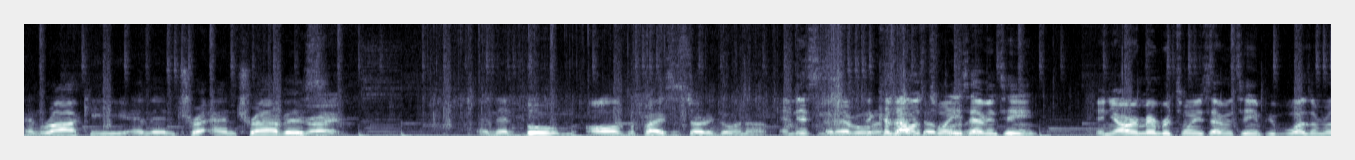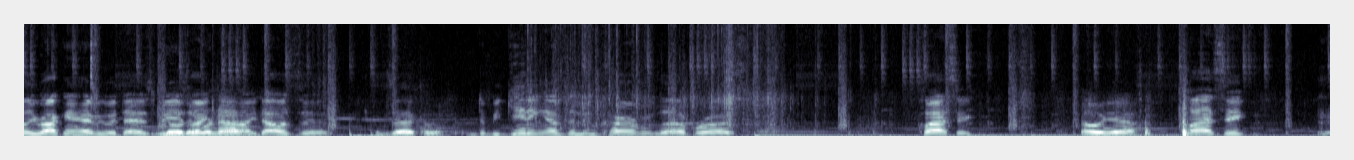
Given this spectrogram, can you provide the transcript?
and Rocky and then tra- and Travis right. And then boom, all of the prices started going up. And this is And everyone was because that was hyped up on it. 2017. And y'all remember 2017? People wasn't really rocking heavy with the SBs No, like that. Like that was the Exactly. the beginning of the new curve of the uprise. Classic, Oh yeah. classic. Ain't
